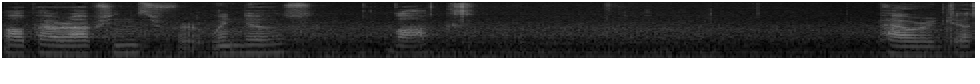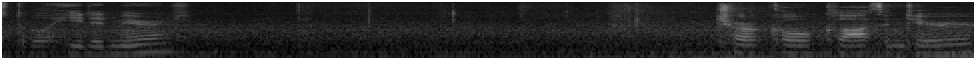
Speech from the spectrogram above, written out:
All power options for windows, locks, power adjustable heated mirrors, charcoal cloth interior,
